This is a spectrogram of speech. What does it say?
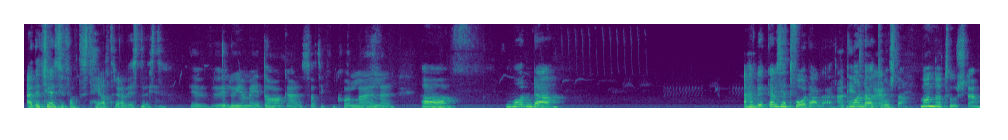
Ja, det känns ju faktiskt helt realistiskt. Eh, Vill du ge mig dagar så att jag kan kolla eller? Ja, måndag... Kan vi säga två dagar? Okej, måndag och torsdag. Måndag och torsdag.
